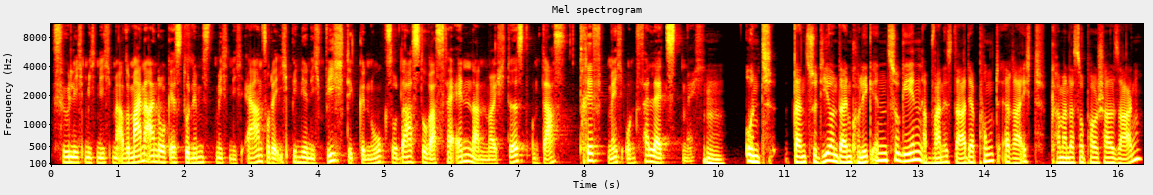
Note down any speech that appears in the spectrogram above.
fühle ich mich nicht mehr. Also mein Eindruck ist, du nimmst mich nicht ernst oder ich bin dir nicht wichtig genug, sodass du was verändern möchtest und das trifft mich und verletzt mich. Mhm. Und dann zu dir und deinen KollegInnen zu gehen, ab wann ist da der Punkt erreicht? Kann man das so pauschal sagen?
